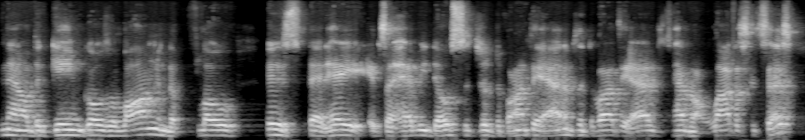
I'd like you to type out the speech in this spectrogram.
now the game goes along and the flow is that, hey, it's a heavy dosage of Davante Adams and Davante Adams is having a lot of success,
